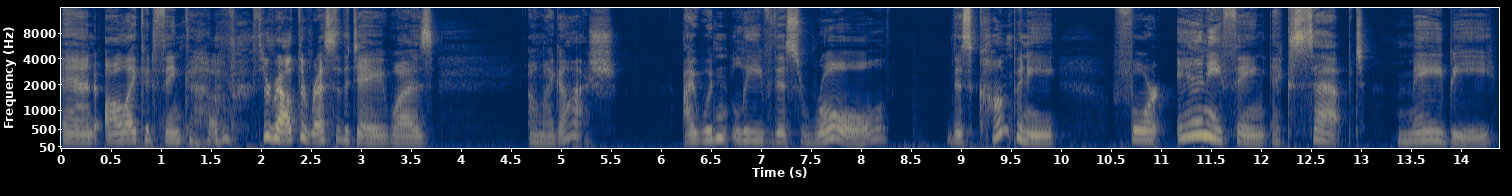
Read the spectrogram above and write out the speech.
And all I could think of throughout the rest of the day was oh my gosh, I wouldn't leave this role, this company, for anything except maybe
